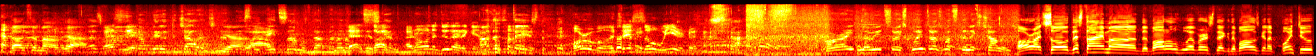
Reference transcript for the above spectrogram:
That's enough. Yeah. That's, That's he completed the challenge. At Yeah. least Wow. He ate some of that banana That with his sucked. skin. I don't want to do that again. How does it taste? Horrible. It tastes so weird. All right, Navid, so explain to us what's the next challenge. All right, so this time uh, the bottle, whoever's the, the ball is gonna point to,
